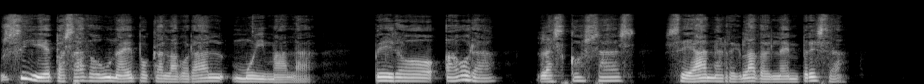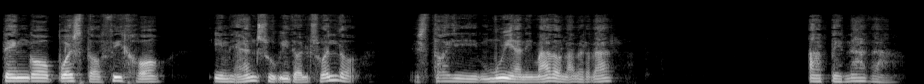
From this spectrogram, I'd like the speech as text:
Sí, he pasado una época laboral muy mala, pero ahora las cosas se han arreglado en la empresa. Tengo puesto fijo y me han subido el sueldo. Estoy muy animado, la verdad. Apenada.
